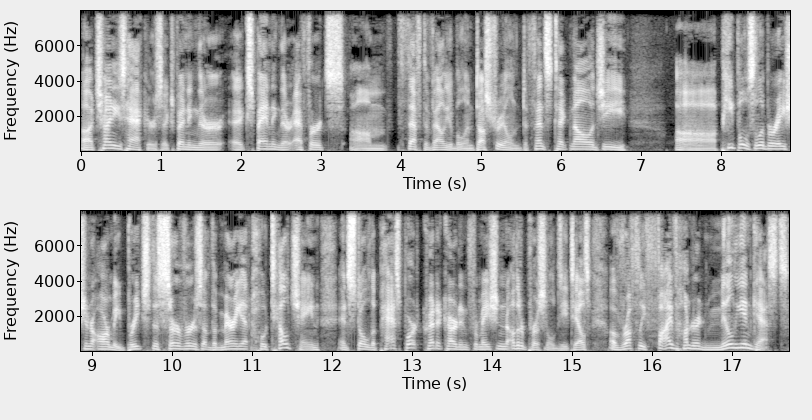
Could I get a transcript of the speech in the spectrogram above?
Uh, Chinese hackers expanding their, expanding their efforts, um, theft of valuable industrial and defense technology, uh, People's Liberation Army breached the servers of the Marriott hotel chain and stole the passport, credit card information, and other personal details of roughly 500 million guests.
